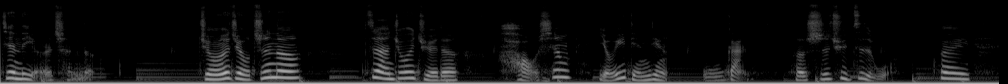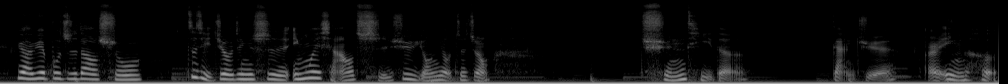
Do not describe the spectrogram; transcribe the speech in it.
建立而成的。久而久之呢，自然就会觉得好像有一点点无感和失去自我，会越来越不知道说自己究竟是因为想要持续拥有这种群体的感觉而应和，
